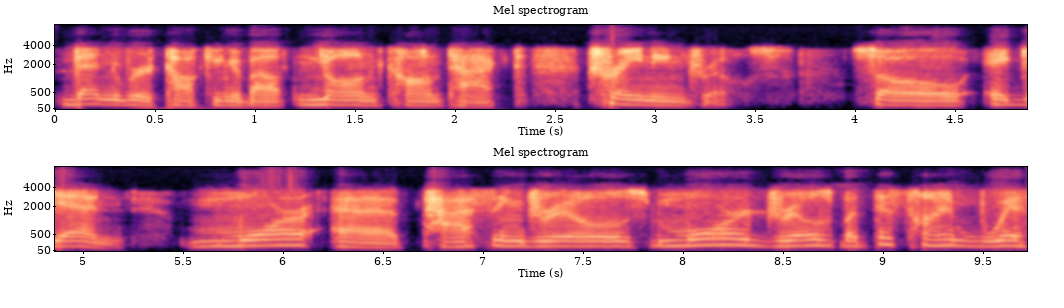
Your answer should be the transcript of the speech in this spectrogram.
then we're talking about non contact training drills. So, again, more uh, passing drills, more drills, but this time with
